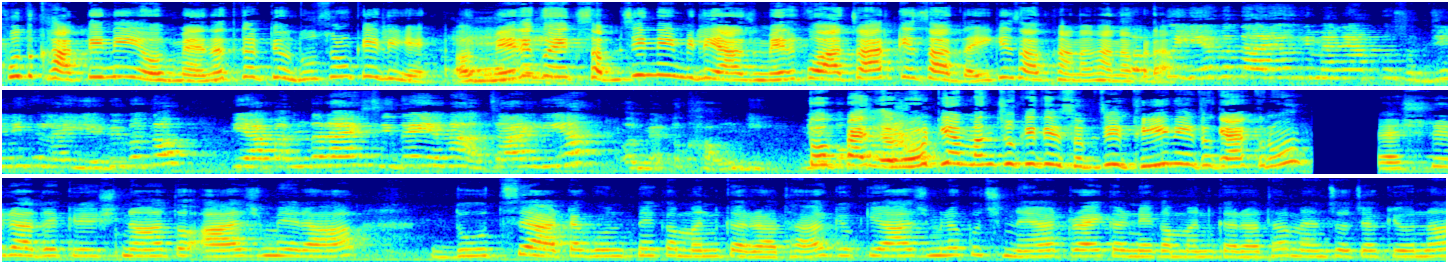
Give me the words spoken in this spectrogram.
खुद खाती नहीं और मेहनत करती हूँ दूसरों के लिए। और मेरे को एक सब्ज़ी नहीं मिली आज मेरे को अचार के साथ दही के साथ खाना खाना पड़ा। ये बता रहे हो कि मैंने आपको सब्ज़ी नहीं खिलाई ये भी बताओ कि आप अंदर आए सीधे ये ना अचार लिया और मैं तो खाऊँगी। तो पहले रोटियाँ बन चुकी थी सब्ज़ी थी नहीं तो क्या करूँ? श्री राधा कृष्णा तो आज मेरा दूध से आटा गूंथने का मन कर रहा था, क्योंकि आज मेरा कुछ नया ट्राई करने का मन कर रहा था। मैंने सोचा क्यों ना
